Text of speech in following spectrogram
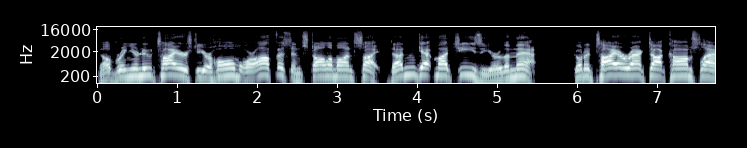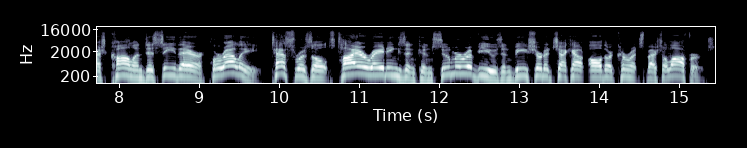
They'll bring your new tires to your home or office, install them on site. Doesn't get much easier than that. Go to TireRack.com slash Colin to see their Pirelli test results, tire ratings, and consumer reviews, and be sure to check out all their current special offers.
